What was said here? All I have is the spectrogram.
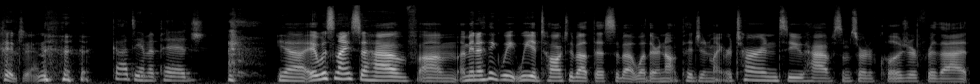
Pigeon. God damn it, Pidge. Yeah, it was nice to have. Um, I mean, I think we, we had talked about this about whether or not Pigeon might return to have some sort of closure for that,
